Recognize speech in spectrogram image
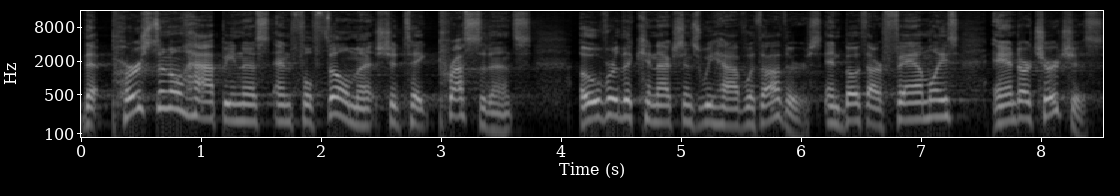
that personal happiness and fulfillment should take precedence over the connections we have with others in both our families and our churches.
